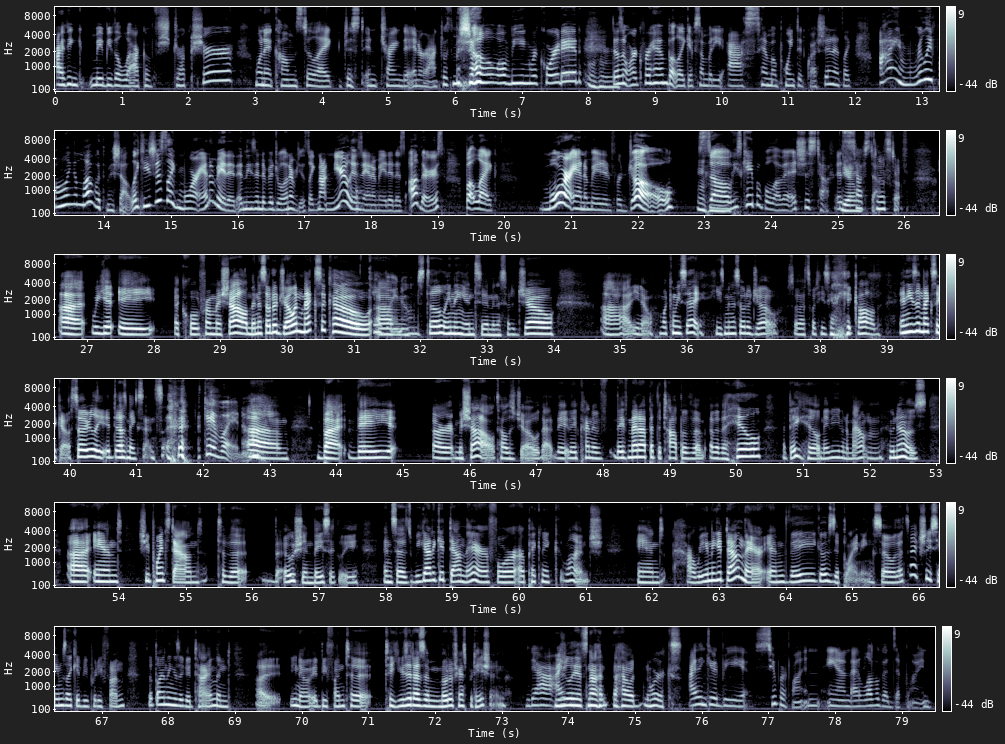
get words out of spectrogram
I think maybe the lack of structure when it comes to like just in trying to interact with Michelle while being recorded Mhm. doesn't work for him. But like if somebody asks him a pointed question, it's like, I am really falling in love with Michelle. Like he's just like more animated in these individual interviews. Like not nearly as animated as others, but like more animated for Joe. So Mhm. he's capable of it. It's just tough. It's yeah, tough stuff. That's tough. Uh, we get a a quote from Michelle, Minnesota Joe in Mexico. Um, still leaning into Minnesota Joe. Uh, you know, what can we say? He's Minnesota Joe, so that's what he's gonna get called. And he's in Mexico, so really it does make sense. Que bueno. um, but they or Michelle tells Joe that they, they've kind of they've met up at the top of a, of a hill, a big hill, maybe even a mountain, who knows? Uh, and she points down to the the ocean basically and says, We got to get down there for our picnic lunch. And how are we going to get down there? And they go ziplining. So that actually seems like it'd be pretty fun. Ziplining is a good time. And, uh, you know, it'd be fun to, to use it as a mode of transportation. Yeah, Usually it's not how it works. I, I think it would be super fun, and I love a good zip line.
